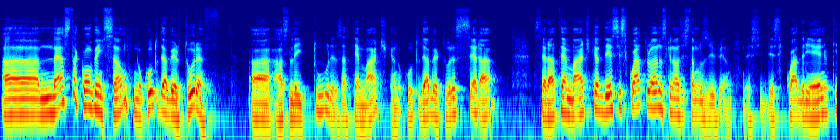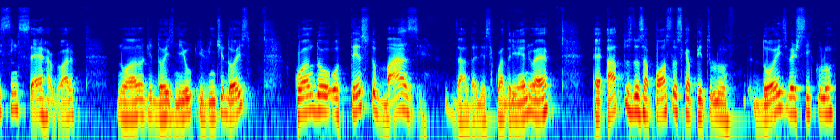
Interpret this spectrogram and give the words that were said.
Ah, nesta convenção, no culto de abertura, ah, as leituras, a temática no culto de abertura será, será a temática desses quatro anos que nós estamos vivendo, desse, desse quadriênio que se encerra agora no ano de 2022, quando o texto base da, da, desse quadriênio é, é Atos dos Apóstolos, capítulo 2, versículo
